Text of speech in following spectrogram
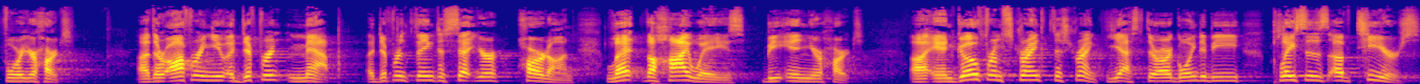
for your heart. Uh, they're offering you a different map, a different thing to set your heart on. Let the highways be in your heart. Uh, and go from strength to strength. Yes, there are going to be places of tears.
